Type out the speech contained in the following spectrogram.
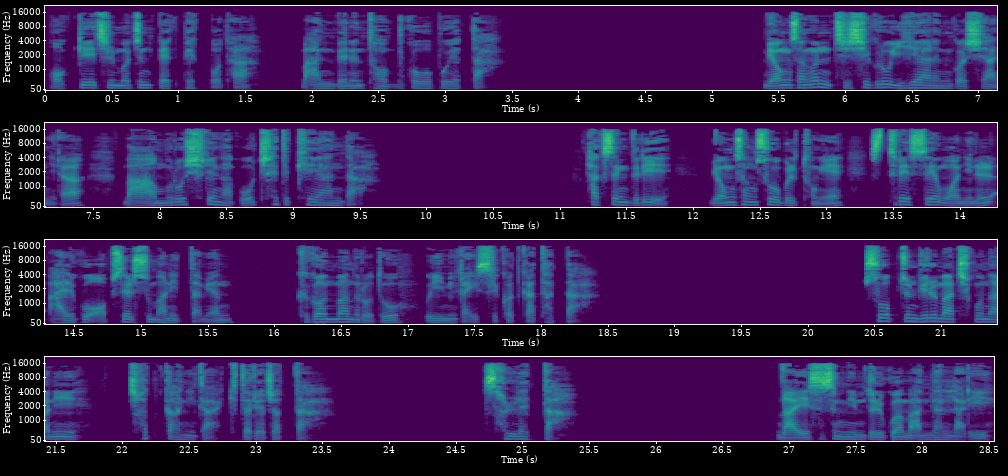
어깨에 짊어진 백팩보다 만 배는 더 무거워 보였다. 명상은 지식으로 이해하는 것이 아니라 마음으로 실행하고 체득해야 한다. 학생들이 명상 수업을 통해 스트레스의 원인을 알고 없앨 수만 있다면 그것만으로도 의미가 있을 것 같았다. 수업 준비를 마치고 나니 첫 강의가 기다려졌다. 설렜다. 나의 스승님들과 만날 날이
